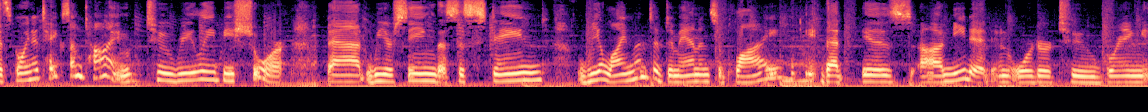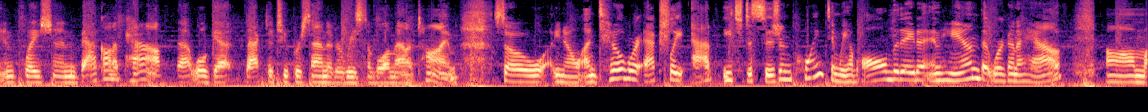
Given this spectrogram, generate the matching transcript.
It's going to take some time to really be sure that we are seeing the sustained realignment of demand and supply that is uh, needed in order to bring inflation back on a path that will get back to 2% at a reasonable amount of time. So, you know, until we're actually at each decision point and we have all the data in hand that we're going to have, um,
